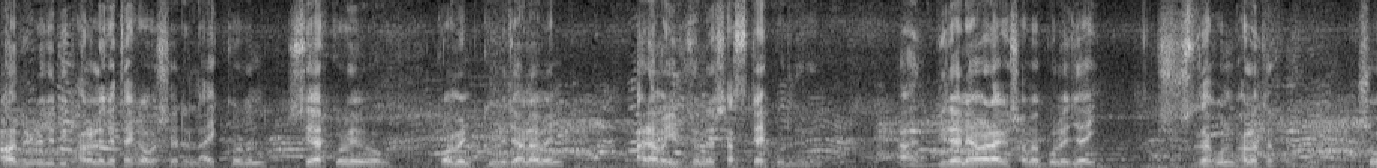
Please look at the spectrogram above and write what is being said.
আমার ভিডিও যদি ভালো লেগে থাকে অবশ্যই এটা লাইক করবেন শেয়ার করবেন এবং কমেন্ট করে জানাবেন, আর আমার ইউটিউব চ্যানেল সাবস্ক্রাইব করে দেবেন। আর বিদায় নেওয়ার আগে সবাই বলে যাই, সুস্থ থাকুন, ভালো থাকুন, শুভ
